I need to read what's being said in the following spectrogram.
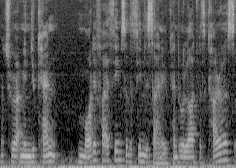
not sure. I mean, you can modify themes with the theme designer. You can do a lot with colors,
